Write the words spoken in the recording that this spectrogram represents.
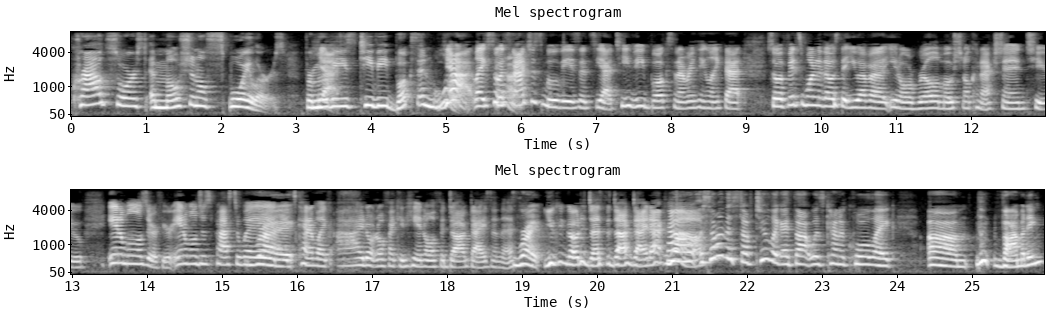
crowdsourced emotional spoilers for Yes. movies, TV, books, and more. Yeah, like so it's not just movies, it's yeah, TV, books and everything like that. So if it's one of those that you have a, you know, a real emotional connection to animals or if your animal just passed away Right. it's kind of like, I don't know if I can handle if a dog dies in this. Right. You can go to doesthedogdie.com. Well, some of this stuff too, like I thought was kind of cool, like um vomiting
